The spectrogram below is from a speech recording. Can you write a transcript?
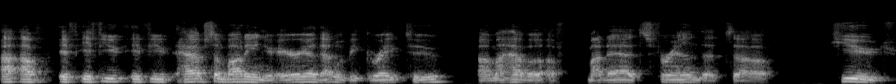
I, have if if you if you have somebody in your area, that would be great too. Um, I have a, a, my dad's friend that's a huge,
